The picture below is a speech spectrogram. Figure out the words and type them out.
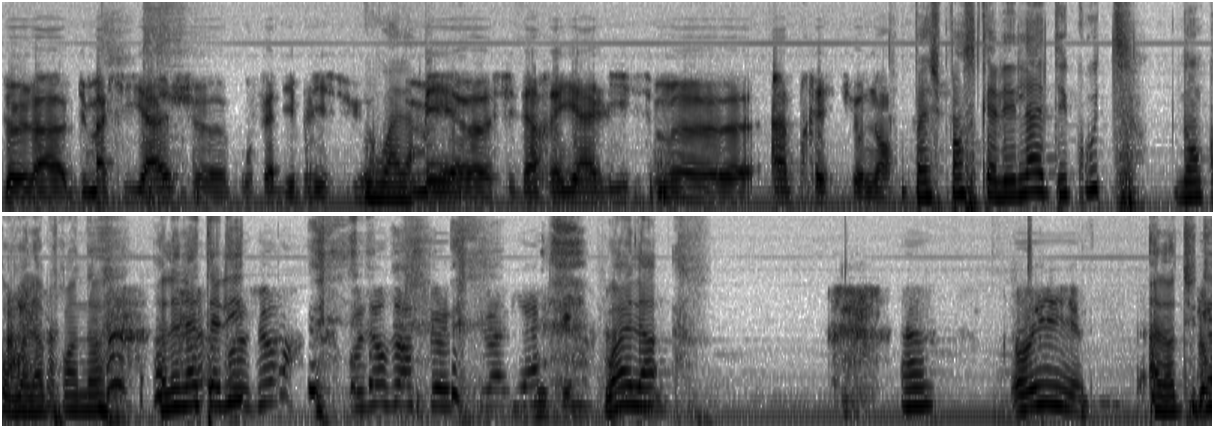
de la, du maquillage euh, pour faire des blessures. Voilà. Mais euh, c'est d'un réalisme euh, impressionnant. Ben, je pense qu'elle est là, elle t'écoute. Donc, on va la prendre. Allez, Nathalie. Bonjour, bonjour Jean-Claude, tu vas bien? Voilà. Oui, Alors, tu. Donc,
